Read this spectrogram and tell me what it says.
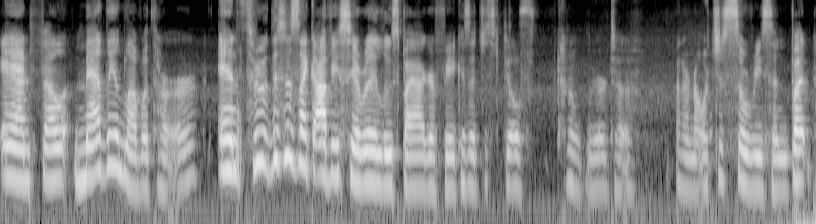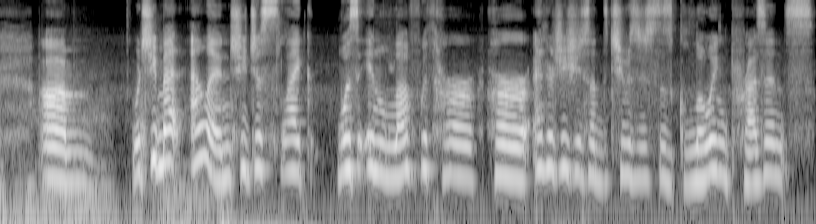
and fell madly in love with her. And through this is like obviously a really loose biography because it just feels kind of weird to I don't know, it's just so recent. But um when she met Ellen, she just like was in love with her her energy. She said that she was just this glowing presence.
